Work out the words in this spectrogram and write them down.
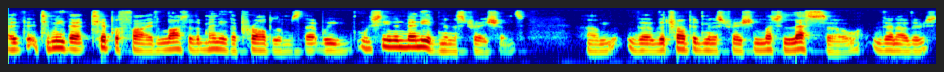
uh, to me, that typified a lot of the many of the problems that we we've seen in many administrations um, the the Trump administration much less so than others,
